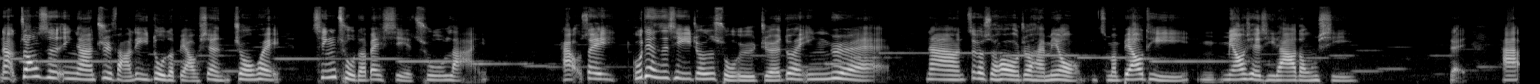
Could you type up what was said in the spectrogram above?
那装饰音啊，句法力度的表现就会清楚的被写出来。好，所以古典时期就是属于绝对音乐。那这个时候就还没有什么标题描写其他东西。对，好，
